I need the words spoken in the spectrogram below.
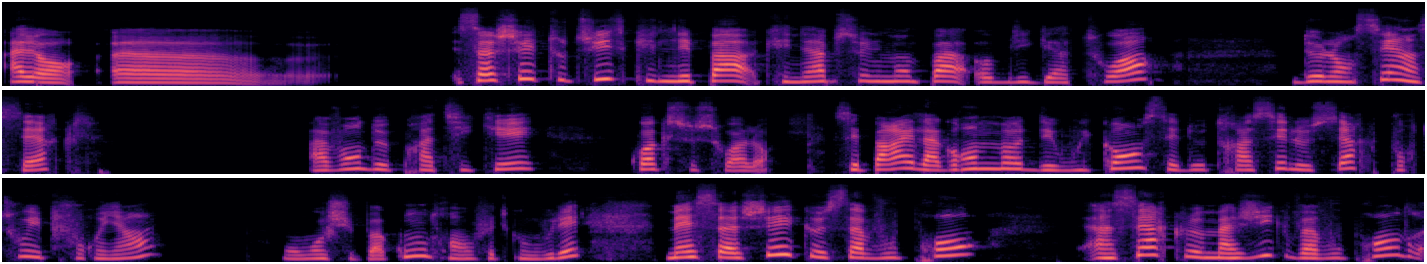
Alors, sachez tout de suite qu'il n'est pas, qu'il n'est absolument pas obligatoire de lancer un cercle avant de pratiquer quoi que ce soit. Alors, c'est pareil, la grande mode des Wiccans, c'est de tracer le cercle pour tout et pour rien. Bon, moi, je suis pas contre, hein, vous faites comme vous voulez, mais sachez que ça vous prend, un cercle magique va vous prendre,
